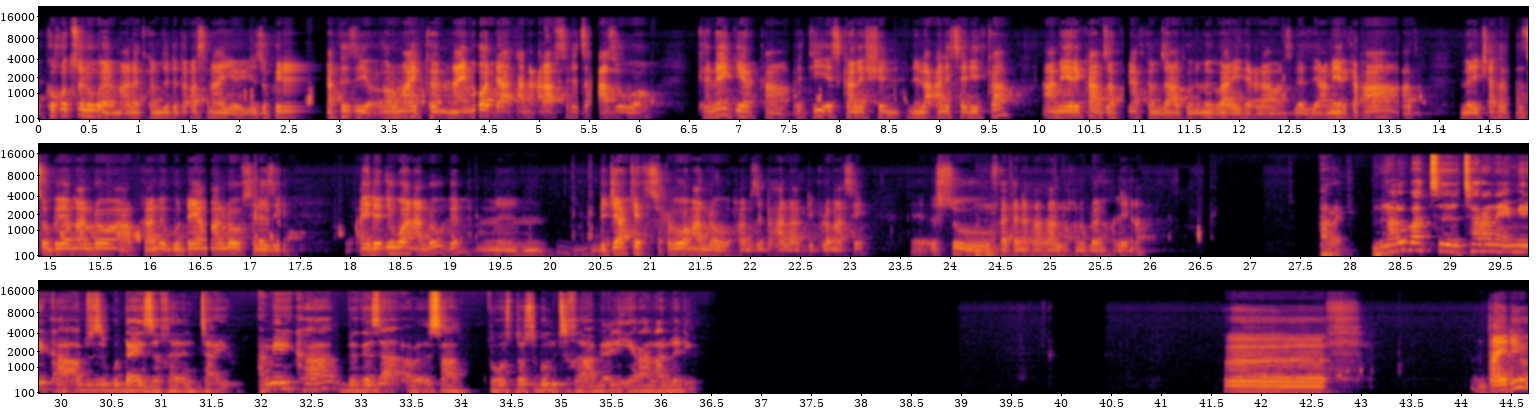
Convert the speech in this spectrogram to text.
كوخوت سلوى مالت كم زدت قصنا يو إذا كنا تزي أرمايكم ناي مودة عن عرف سلزة عزوه كمي جيركا تي اسكالشن نلعالي سديدكا أمريكا بزا كنات كم زاعتو نمقباري دي علامة سلزي أمريكا ها مريكاتا تتصبية مالو أبكالو قدية مالو سلزي أيضا ديوان اللو جن بجاكي تسحبوه مالو حمز بحالة دبلوماسي السو فتنة تتال لخنو بلو نخلينا هرأي من البات ترانا أمريكا أبز قدية زخ انتايو أمريكا بغزاء رئيسات توس دوس قمت قبل إيران على دي እንታይ ድዩ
